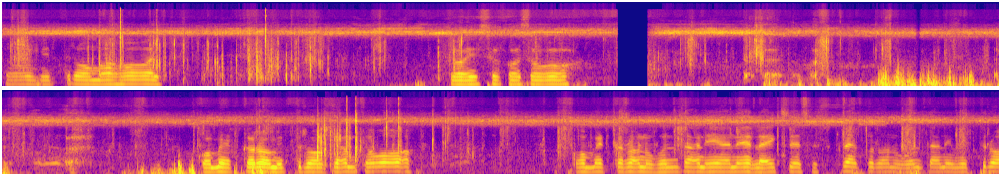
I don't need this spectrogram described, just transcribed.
તો મિત્રો માહોલ જોઈ શકો છો કોમેન્ટ કરો મિત્રો કેમ છો કોમેન્ટ કરવાનું ભૂલતા નહીં અને લાઈક છે સબસ્ક્રાઈબ કરવાનું ભૂલતા નહીં મિત્રો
